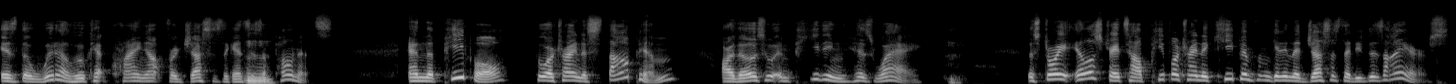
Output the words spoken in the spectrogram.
is the widow who kept crying out for justice against his Mhm. opponents. And the people who are trying to stop him are those who are impeding his way. Hmm. The story illustrates how people are trying to keep him from getting the justice that he desires,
